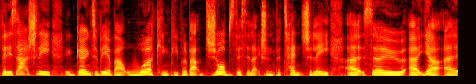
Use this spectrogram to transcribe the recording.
that it's actually going to be about working people, about jobs this election potentially. Uh, so, uh, yeah, uh,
